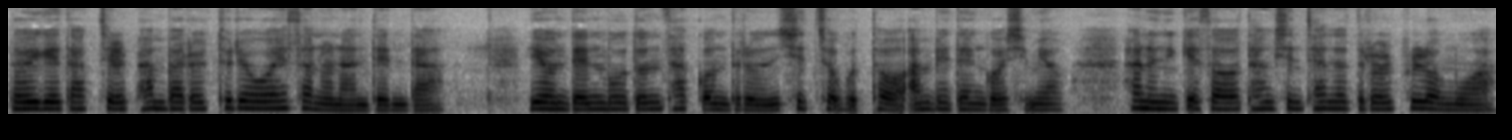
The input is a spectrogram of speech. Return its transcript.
너에게 닥칠 반발을 두려워해서는 안 된다. 예언된 모든 사건들은 시초부터 안배된 것이며 하느님께서 당신 자녀들을 불러 모아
